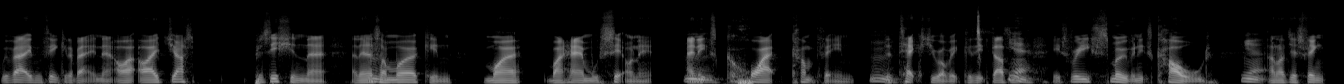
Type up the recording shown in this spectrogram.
without even thinking about it now, I, I just position that, and then as Hmm. I'm working, my my hand will sit on it, and Hmm. it's quite comforting. The texture of it because it doesn't. Yeah. It's really smooth and it's cold, Yeah. and I just think,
